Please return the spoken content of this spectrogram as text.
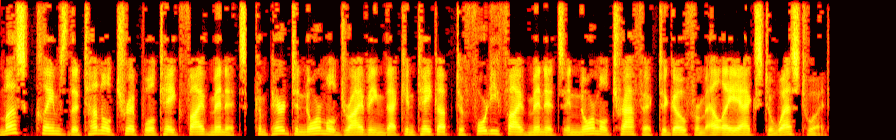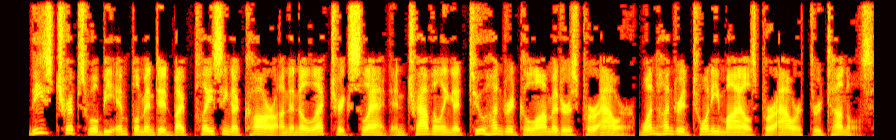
Musk claims the tunnel trip will take 5 minutes, compared to normal driving that can take up to 45 minutes in normal traffic to go from LAX to Westwood. These trips will be implemented by placing a car on an electric sled and traveling at 200 km per hour, 120 miles per hour through tunnels.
